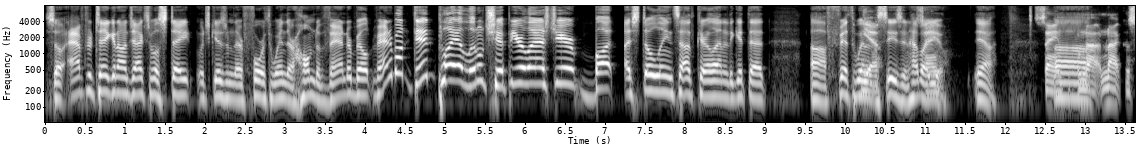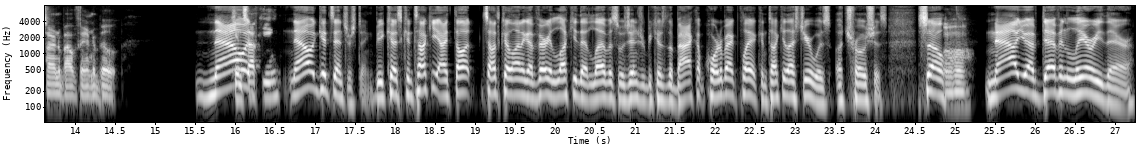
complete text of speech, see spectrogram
So after taking on Jacksonville State, which gives them their fourth win, they're home to Vanderbilt. Vanderbilt did play a little chippier last year, but I still lean South Carolina to get that uh, fifth win Yeah, of the season. How about same. you? Yeah. Same. Uh, I'm not. I'm not concerned about Vanderbilt. Now it, now it gets interesting because Kentucky. I thought South Carolina got very lucky that Levis was injured because the backup quarterback play at Kentucky last year was atrocious. So. uh-huh. Now you have Devin Leary there.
